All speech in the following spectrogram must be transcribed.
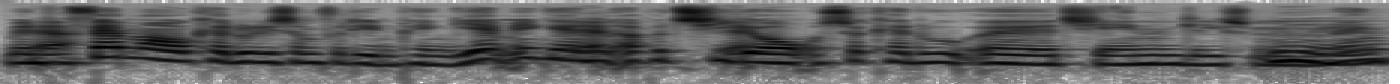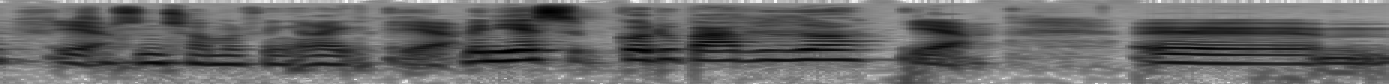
Men på fem år kan du ligesom få dine penge hjem igen, ja. og på 10 ja. år, så kan du øh, tjene en lille smule, mm. ikke? Ja. som sådan en tommelfingerregel. Ja. Men yes, går du bare videre? Ja. Øh,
